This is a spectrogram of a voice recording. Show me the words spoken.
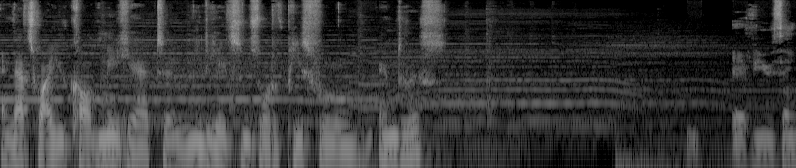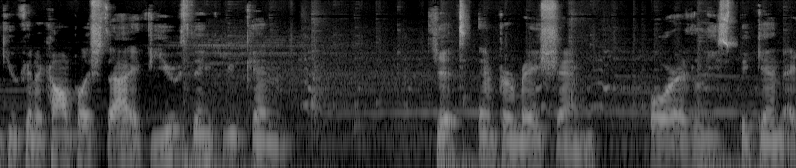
and that's why you called me here to mediate some sort of peaceful end to this. If you think you can accomplish that, if you think you can get information or at least begin a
